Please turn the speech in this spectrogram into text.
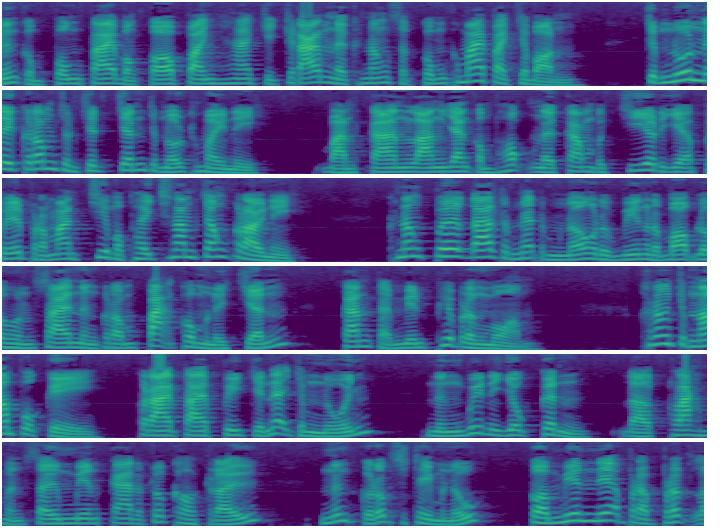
និងកំពុងតែបង្កបញ្ហាជាច្រើននៅក្នុងសង្គមខ្មែរបច្ចុប្បន្នចំនួននៃក្រុមជនជាតិចិនចំណូលថ្មីនេះបានកើនឡើងយ៉ាងគំហុកនៅកម្ពុជារយៈពេលប្រមាណជា20ឆ្នាំចុងក្រោយនេះក្នុងពេលដែលទំនាក់ទំនងរវាងរបបលហ៊ុនសែននិងក្រុមបកកុម្មុយនីសចិនកាន់តែមានភាពរឹងមាំក្នុងចំណោមពួកគេ ក្រៅតែពីជាអ្នកជំនួញនិងវិនិយោគិនដែលខ្លះមិនសូវមានការទទួលខុសត្រូវនិងគោរពសិទ្ធិមនុស្សក៏មានអ្នកប្រព្រឹត្តល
